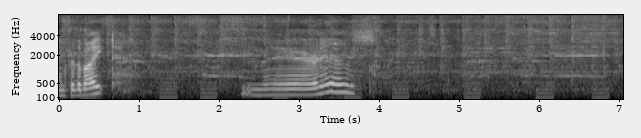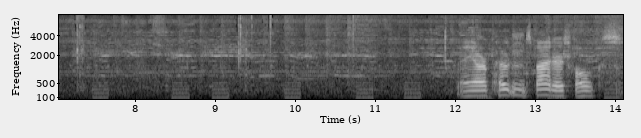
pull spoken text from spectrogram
in for the bite. There it is. They are potent spiders, folks.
